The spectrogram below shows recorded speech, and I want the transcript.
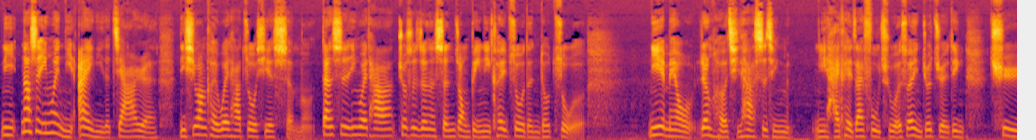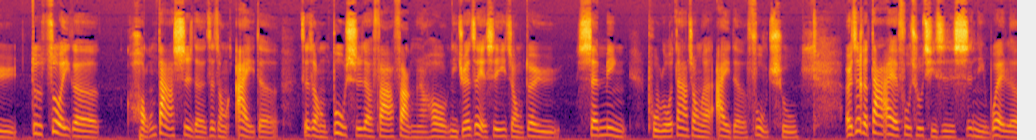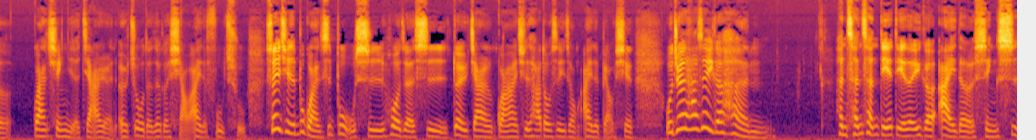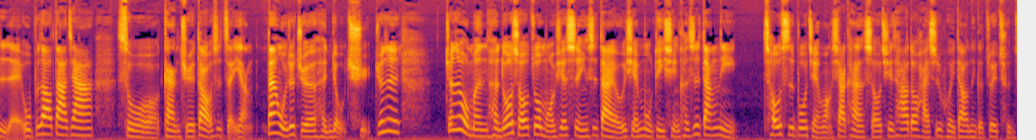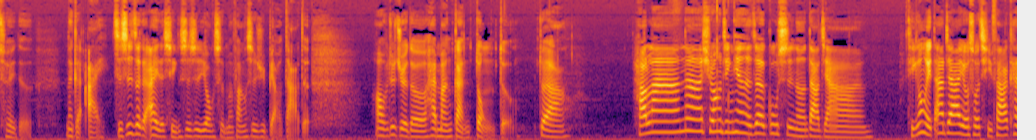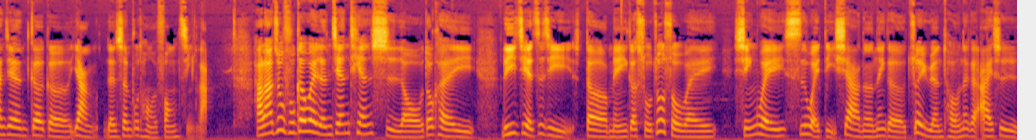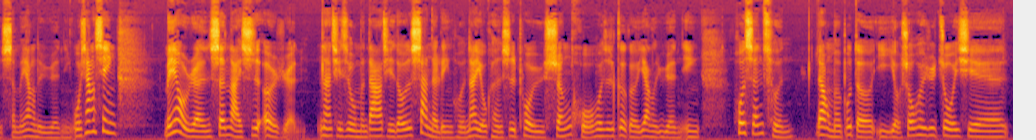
你那是因为你爱你的家人，你希望可以为他做些什么，但是因为他就是真的生重病，你可以做的你都做了，你也没有任何其他事情。你还可以再付出，所以你就决定去做做一个宏大式的这种爱的这种布施的发放，然后你觉得这也是一种对于生命普罗大众的爱的付出，而这个大爱的付出，其实是你为了关心你的家人而做的这个小爱的付出，所以其实不管是布施，或者是对于家人关爱，其实它都是一种爱的表现。我觉得它是一个很很层层叠叠的一个爱的形式。诶，我不知道大家所感觉到是怎样，但我就觉得很有趣。就是就是我们很多时候做某些事情是带有一些目的性，可是当你抽丝剥茧往下看的时候，其实他都还是回到那个最纯粹的那个爱，只是这个爱的形式是用什么方式去表达的。啊，我就觉得还蛮感动的。对啊，好啦，那希望今天的这个故事呢，大家提供给大家有所启发，看见各个样人生不同的风景啦。好啦，祝福各位人间天使哦，都可以理解自己的每一个所作所为、行为、思维底下的那个最源头那个爱是什么样的原因。我相信没有人生来是恶人，那其实我们大家其实都是善的灵魂。那有可能是迫于生活或是各个样的原因或生存，让我们不得已有时候会去做一些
